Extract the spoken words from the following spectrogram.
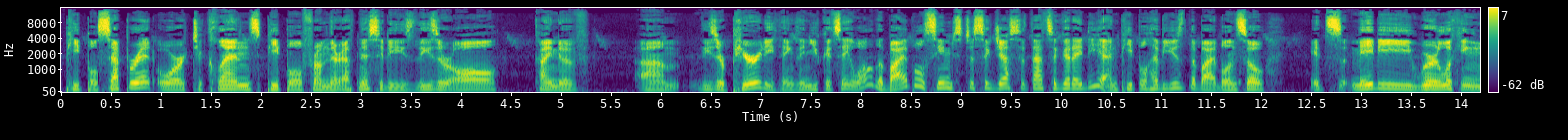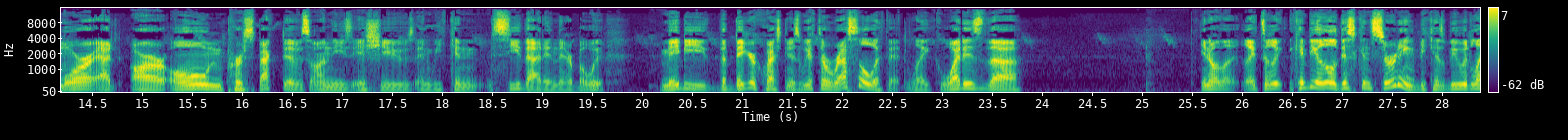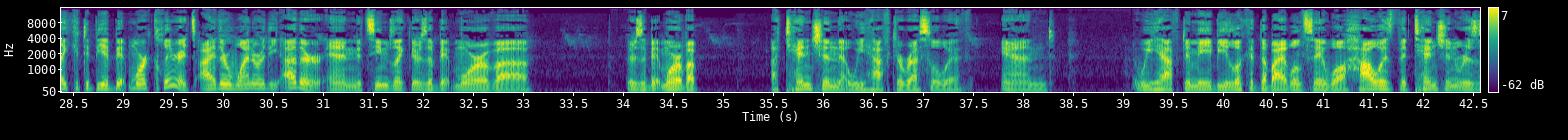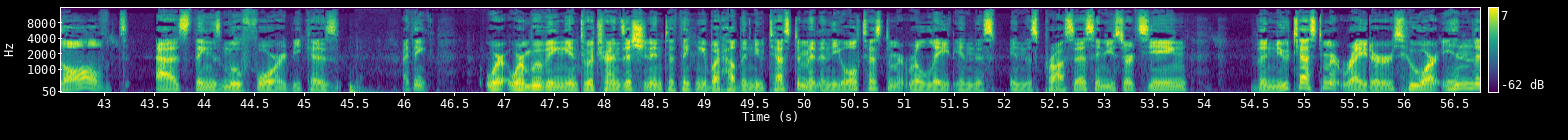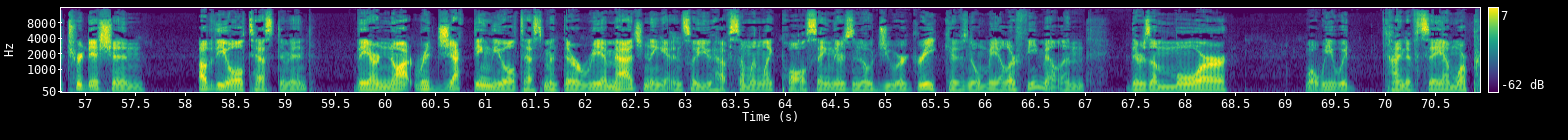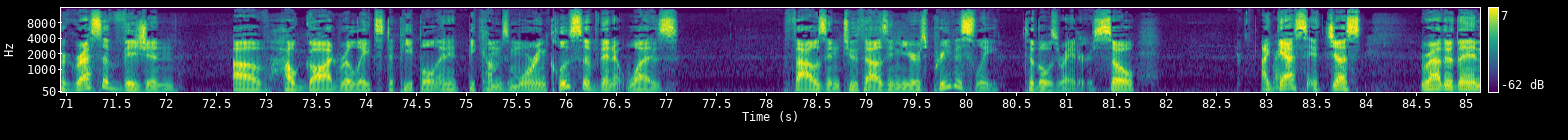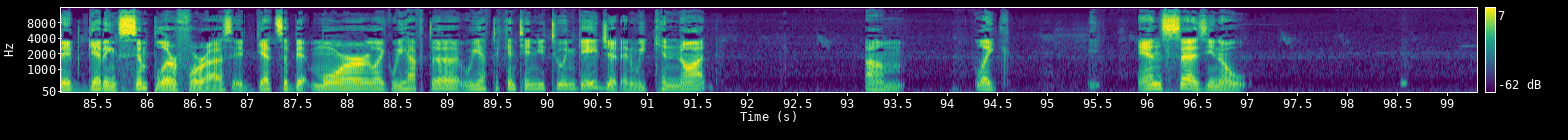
people separate or to cleanse people from their ethnicities. These are all kind of um, these are purity things, and you could say, well, the Bible seems to suggest that that's a good idea, and people have used the Bible, and so it's maybe we're looking more at our own perspectives on these issues, and we can see that in there. But we, maybe the bigger question is we have to wrestle with it. Like, what is the you know, it can be a little disconcerting because we would like it to be a bit more clear. It's either one or the other, and it seems like there's a bit more of a there's a bit more of a a tension that we have to wrestle with, and we have to maybe look at the Bible and say, well, how is the tension resolved as things move forward? Because I think we're we're moving into a transition into thinking about how the New Testament and the Old Testament relate in this in this process, and you start seeing the New Testament writers who are in the tradition of the Old Testament. They are not rejecting the Old Testament, they're reimagining it. And so you have someone like Paul saying there's no Jew or Greek, there's no male or female. And there's a more, what we would kind of say, a more progressive vision of how God relates to people. And it becomes more inclusive than it was thousand, two thousand years previously to those writers. So I guess it just rather than it getting simpler for us, it gets a bit more like we have to we have to continue to engage it, and we cannot, um, like, Enns says, you know,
